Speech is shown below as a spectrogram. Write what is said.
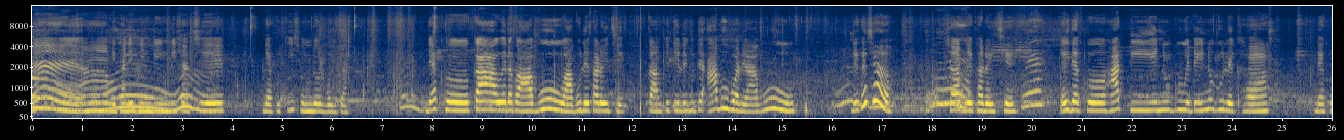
হ্যাঁ আম, এখানে হিন্দি, ইংলিশ আছে। দেখো, কি সুন্দর বইটা। দেখো, কাউ, এ দেখো, আবু আবু লেখা রয়েছে। কাউকে তেলেগুতে আবু বলে, আবু। দেখেছ? সব লেখা রয়েছে। এই দেখো, হাতি, এনুগু, এটা এনুগু লেখা। দেখো,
